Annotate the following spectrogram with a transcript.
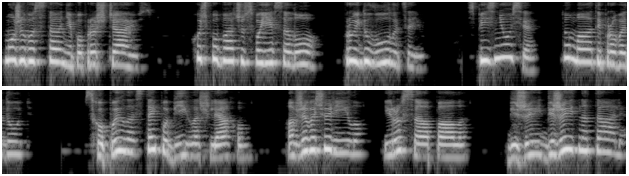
Може, востаннє попрощаюсь, хоч побачу своє село, пройду вулицею. Спізнюся, то мати проведуть. Схопилась та й побігла шляхом, а вже вечоріло, і роса пала. Біжить, біжить Наталя,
